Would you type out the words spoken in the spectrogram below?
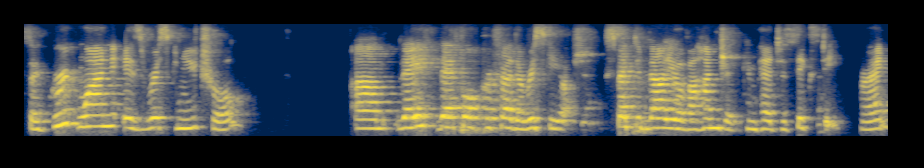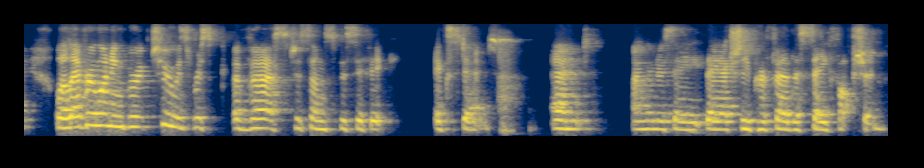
So group one is risk neutral. Um, they therefore prefer the risky option, expected value of 100 compared to 60, right? Well, everyone in group two is risk averse to some specific extent. And I'm going to say they actually prefer the safe option.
